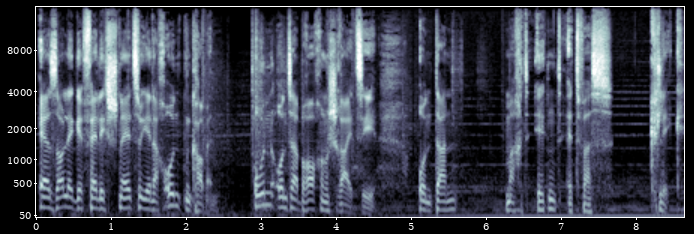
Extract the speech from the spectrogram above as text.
Er solle gefälligst schnell zu ihr nach unten kommen. Ununterbrochen schreit sie. Und dann macht irgendetwas Klick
